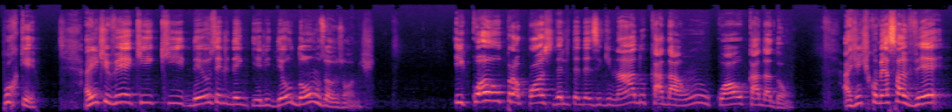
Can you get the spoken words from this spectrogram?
Por quê? A gente vê aqui que Deus ele, ele deu dons aos homens. E qual é o propósito dele ter designado cada um, qual cada dom? A gente começa a ver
